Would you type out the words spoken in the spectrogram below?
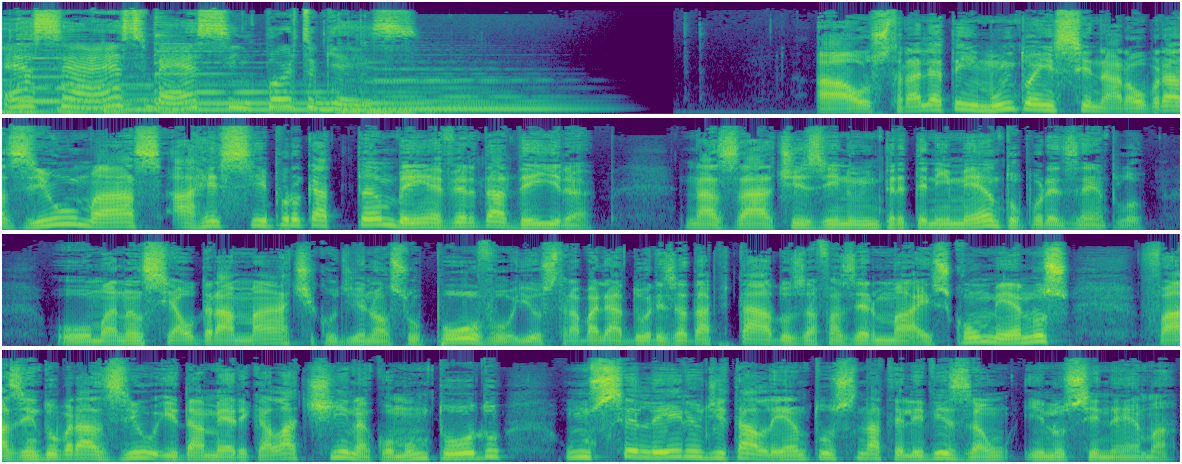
Essa é a SBS em português. A Austrália tem muito a ensinar ao Brasil, mas a recíproca também é verdadeira. Nas artes e no entretenimento, por exemplo. O manancial dramático de nosso povo e os trabalhadores adaptados a fazer mais com menos fazem do Brasil e da América Latina como um todo um celeiro de talentos na televisão e no cinema.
